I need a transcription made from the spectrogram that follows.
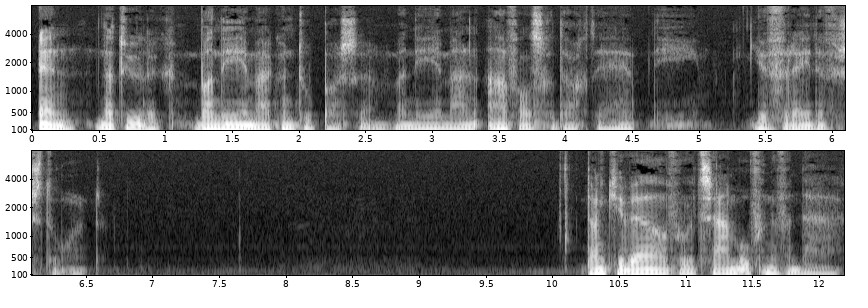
En natuurlijk, wanneer je maar kunt toepassen, wanneer je maar een aanvalsgedachte hebt die je vrede verstoort. Dank je wel voor het samen oefenen vandaag.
